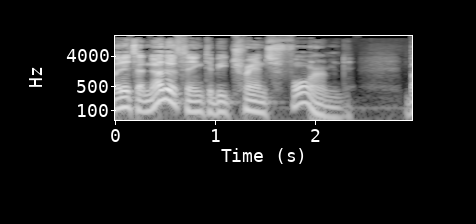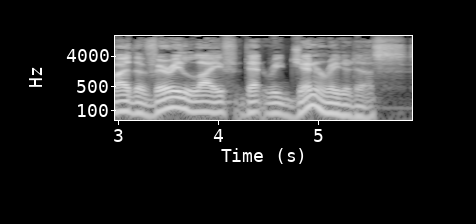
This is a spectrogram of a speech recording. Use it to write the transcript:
But it's another thing to be transformed by the very life that regenerated us,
